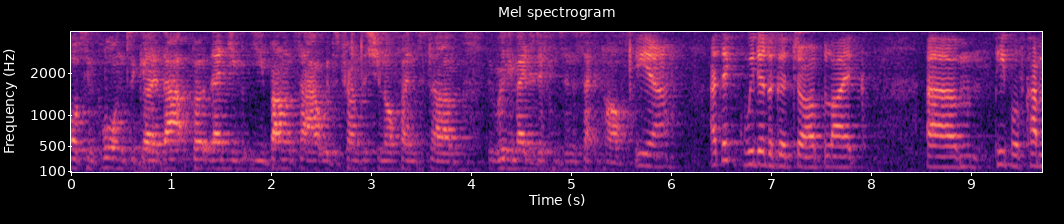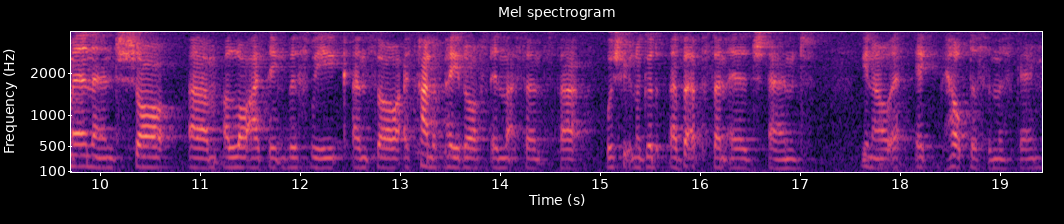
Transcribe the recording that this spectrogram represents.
obviously important to go that, but then you, you balance that out with the transition offense um, that really made a difference in the second half. Yeah, I think we did a good job. Like, um, people have come in and shot um, a lot, I think, this week, and so it's kind of paid off in that sense that we're shooting a good, a better percentage, and you know, it, it helped us in this game.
